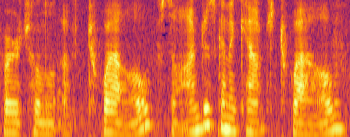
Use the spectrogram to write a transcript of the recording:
for a total of 12. So I'm just going to count 12.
